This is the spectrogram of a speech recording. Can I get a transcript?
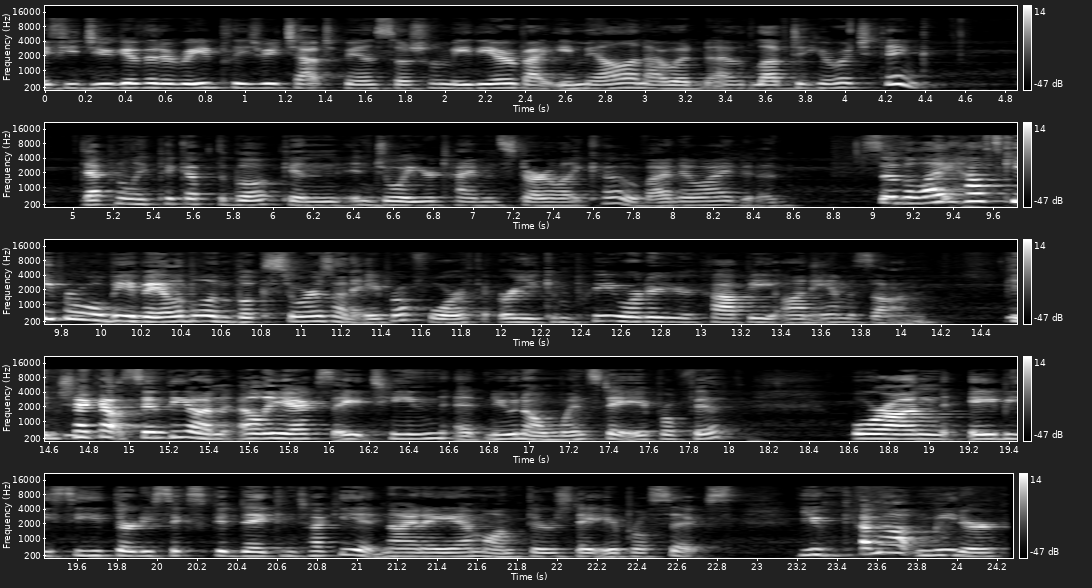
if you do give it a read, please reach out to me on social media or by email. And I would, I would love to hear what you think definitely pick up the book and enjoy your time in Starlight Cove. I know I did. So, The Lighthouse Keeper will be available in bookstores on April 4th, or you can pre order your copy on Amazon. You can check out Cynthia on LEX 18 at noon on Wednesday, April 5th, or on ABC 36 Good Day Kentucky at 9 a.m. on Thursday, April 6th. You can come out and meet her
